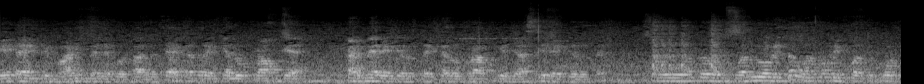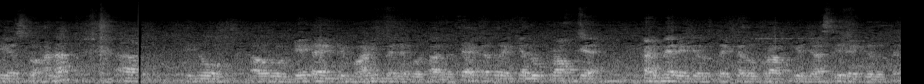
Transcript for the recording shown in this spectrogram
ಡೇಟಾ ಎಂಟ್ರಿ ಮಾಡಿದ ಮೇಲೆ ಗೊತ್ತಾಗುತ್ತೆ. ಯಾಕಂದ್ರೆ ಕೆಲವು ಕ್ರಾಪ್ಗೆ ಕಡಿಮೆ ರೇಟ್ ಇರುತ್ತೆ, ಕೆಲವು ಕ್ರಾಪ್ಗೆ ಜಾಸ್ತಿ ರೇಟ್ ಇರುತ್ತೆ. ಸೊ ಒಂದು ಒಂದೂರಿಂದ ಒಂದೂರ ಇಪ್ಪತ್ತು ಕೋಟಿಯಷ್ಟು ಹಣ ಇನ್ನು ಅವರು ಡೇಟಾ ಎಂಟ್ರಿ ಮಾಡಿದ ಮೇಲೆ ಗೊತ್ತಾಗುತ್ತೆ. ಯಾಕಂದ್ರೆ ಕೆಲವು ಕ್ರಾಪ್ಗೆ ಕಡಿಮೆ ರೇಟ್ ಇರುತ್ತೆ, ಕೆಲವು ಕ್ರಾಪ್ಗೆ ಜಾಸ್ತಿ ರೇಟ್ ಇರುತ್ತೆ.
